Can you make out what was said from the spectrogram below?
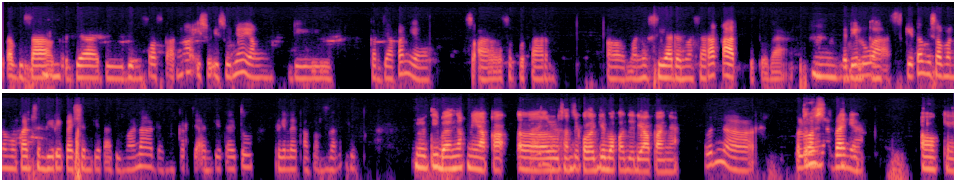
Kita bisa Hmm. kerja di dinsos karena isu-isunya yang dikerjakan ya soal seputar eh, manusia dan masyarakat gitu kan. Hmm, Jadi betul. luas. Kita bisa menemukan sendiri passion kita di mana dan kerjaan kita itu relate apa enggak gitu. Berarti banyak nih ya kak Banyak. lulusan psikologi bakal jadi apanya. Benar. Terus Peluangnya banyak. Oke,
